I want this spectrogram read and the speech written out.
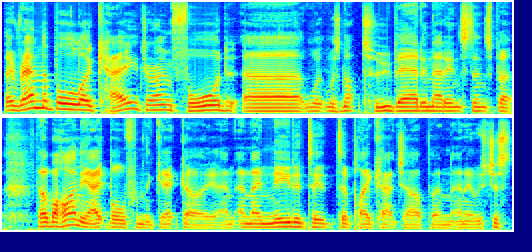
they ran the ball okay. Jerome Ford uh, was not too bad in that instance, but they were behind the eight ball from the get go, and, and they needed to, to play catch up, and, and it was just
